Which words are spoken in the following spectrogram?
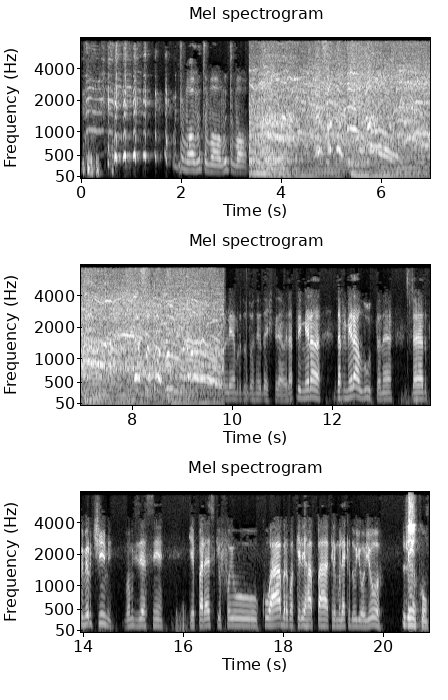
Muito bom, muito bom, muito bom. Eu sou Toguro! Eu sou Toguro! Eu lembro do Torneio das Trevas, da primeira, da primeira luta, né? Da- do primeiro time, vamos dizer assim. Que parece que foi o Coabra com aquele rapaz, aquele moleque do ioiô. Lincoln.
